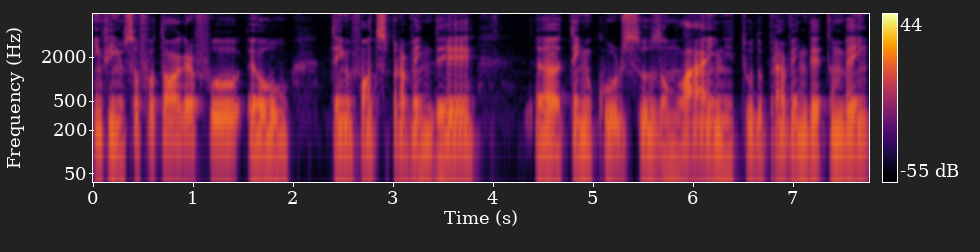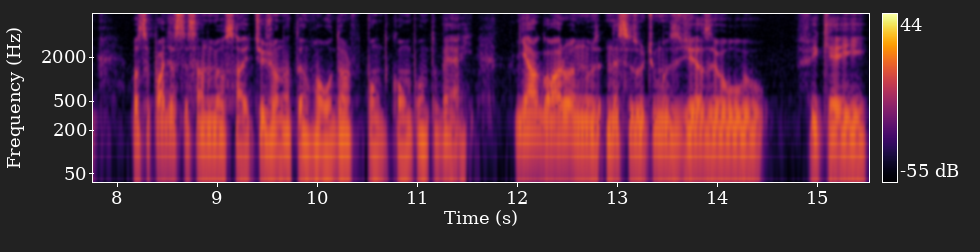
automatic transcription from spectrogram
enfim, eu sou fotógrafo, eu tenho fotos para vender, uh, tenho cursos online e tudo para vender também. Você pode acessar no meu site jonathanholdorf.com.br. E agora, nesses últimos dias, eu fiquei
